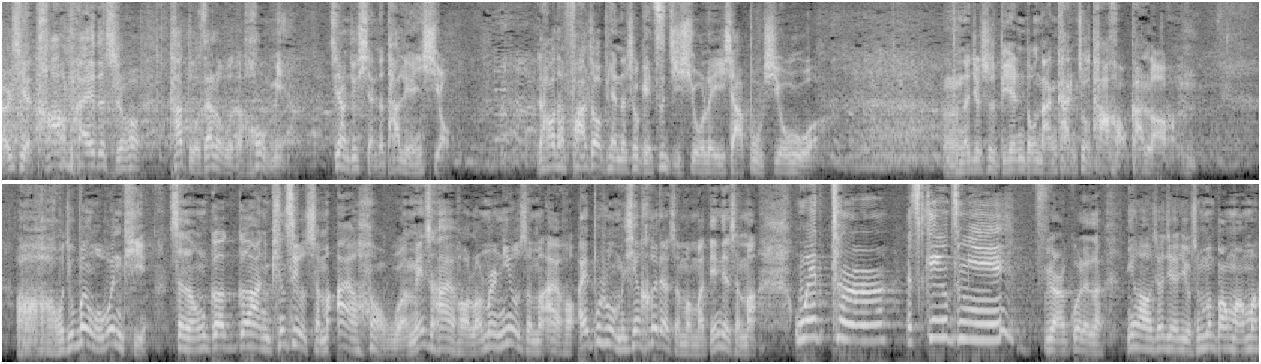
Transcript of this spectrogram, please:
而且他拍的时候，他躲在了我的后面，这样就显得他脸小。然后他发照片的时候给自己修了一下，不修我。嗯，那就是别人都难看，就他好看了。啊，我就问我问题，沈龙哥哥，你平时有什么爱好？我没啥爱好。老妹儿，你有什么爱好？哎，不如我们先喝点什么嘛，点点什么？Waiter，excuse me，服务员过来了，你好，小姐，有什么帮忙吗？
